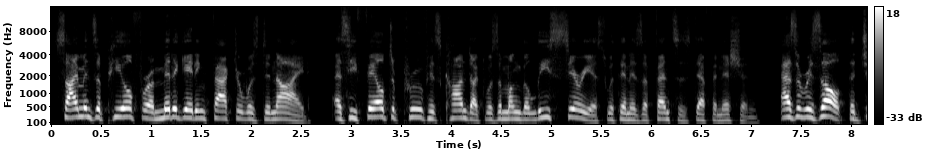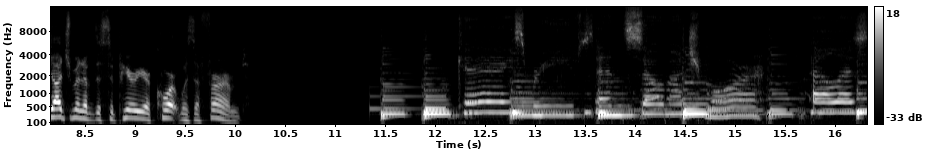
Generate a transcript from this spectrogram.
Simon's appeal for a mitigating factor was denied, as he failed to prove his conduct was among the least serious within his offense's definition. As a result, the judgment of the Superior Court was affirmed case briefs, and so much more. LS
